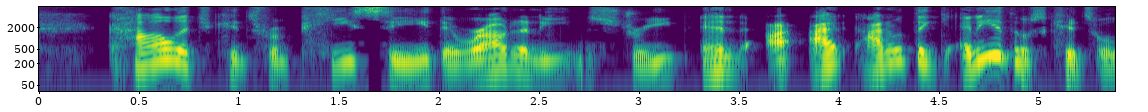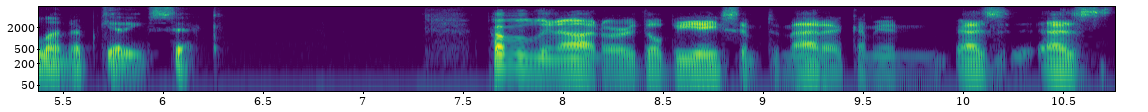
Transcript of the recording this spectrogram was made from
college kids from PC. They were out on Eaton Street, and I, I, I don't think any of those kids will end up getting sick. Probably not, or they'll be asymptomatic. I mean, as as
